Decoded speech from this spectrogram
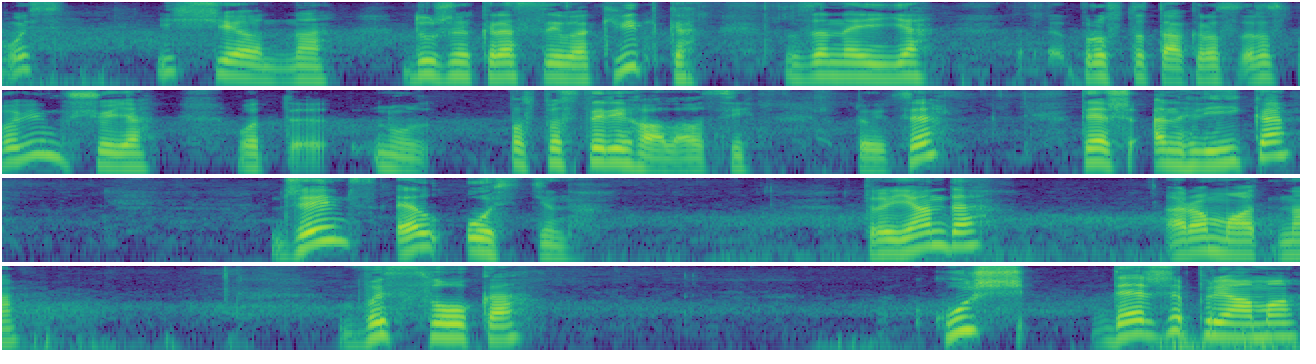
Ось іще одна дуже красива квітка. За неї я е, просто так розповім, що я от, е, ну, поспостерігала оці. То це теж англійка Джеймс Л. Остін. Троянда ароматна, висока. Кущ держи прямо,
